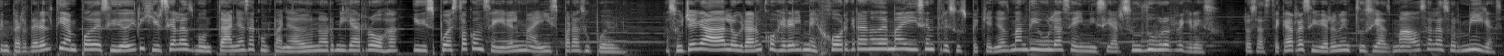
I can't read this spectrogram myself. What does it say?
Sin perder el tiempo, decidió dirigirse a las montañas acompañado de una hormiga roja y dispuesto a conseguir el maíz para su pueblo. A su llegada lograron coger el mejor grano de maíz entre sus pequeñas mandíbulas e iniciar su duro regreso. Los aztecas recibieron entusiasmados a las hormigas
